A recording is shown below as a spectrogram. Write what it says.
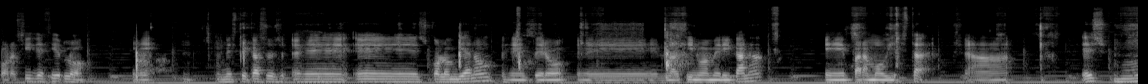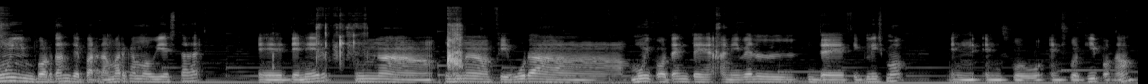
por así decirlo, en este caso es, colombiano, pero latinoamericana, para Movistar. O sea, es muy importante para la marca Movistar eh, tener una, figura muy potente a nivel de ciclismo en, su, equipo, ¿no?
